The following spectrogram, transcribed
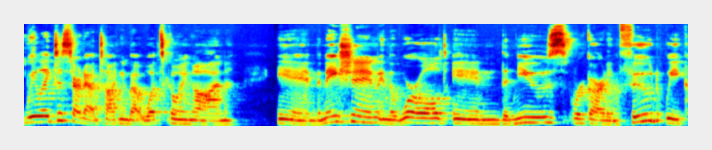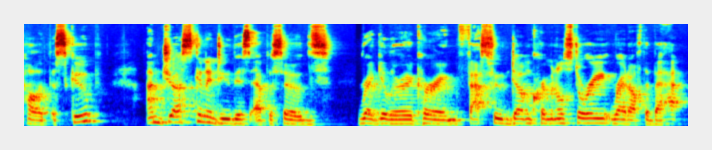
We like to start out talking about what's going on in the nation, in the world, in the news regarding food. We call it the scoop. I'm just going to do this episode's regular occurring fast food dumb criminal story right off the bat.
